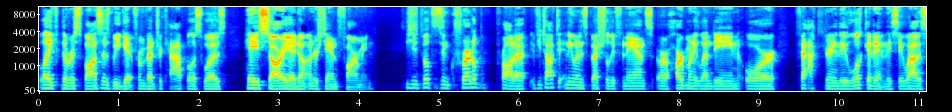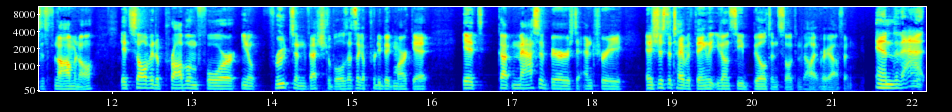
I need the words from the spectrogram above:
Like the responses we get from venture capitalists was, hey, sorry, I don't understand farming. He's built this incredible product. If you talk to anyone in specialty finance or hard money lending or factoring, they look at it and they say, wow, this is phenomenal. It's solving a problem for, you know, fruits and vegetables. That's like a pretty big market. It's got massive barriers to entry. And it's just the type of thing that you don't see built in Silicon Valley very often. And that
